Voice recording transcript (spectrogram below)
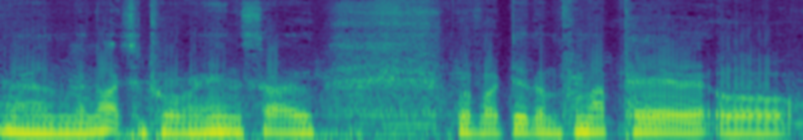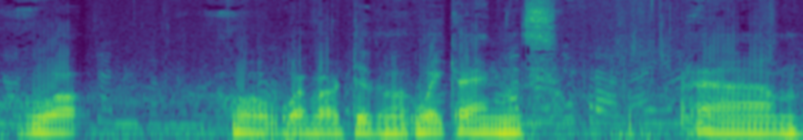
and the nights are drawing in, so whether I do them from up here or what, or whether I do them at weekends. Um,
